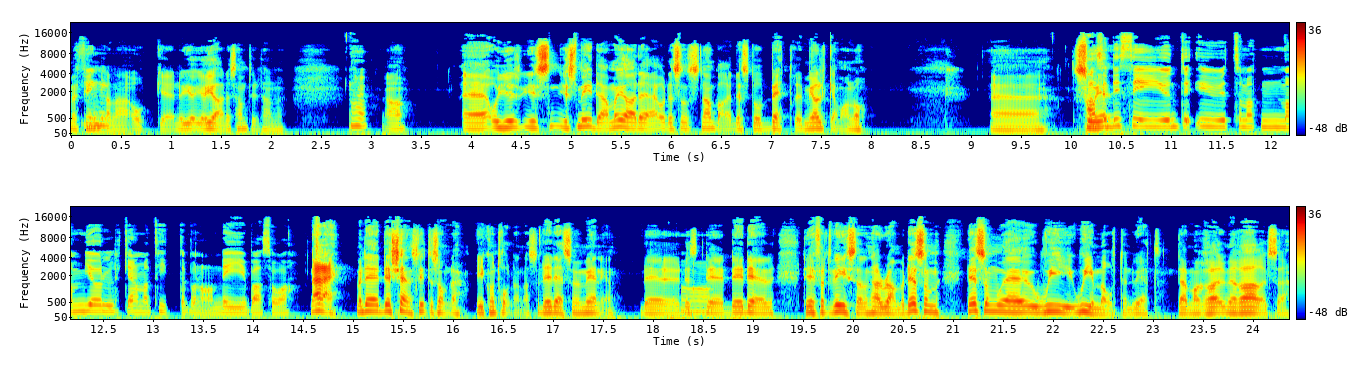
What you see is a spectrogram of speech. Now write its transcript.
Med fingrarna och, eh, nu gör jag gör det samtidigt här nu. Mhm. Ja. Eh, och ju, ju, ju smidigare man gör det och desto snabbare, desto bättre mjölkar man då. Eh, så alltså jag, det ser ju inte ut som att man mjölkar när man tittar på någon. Det är ju bara så. Nej, nej, men det, det känns lite som det i kontrollen. Alltså, det är det som är meningen. Det, det, Ja. det, det, det, det är för att visa den här rummen. Det är som, det är som uh, Wii, Wiimoten, du vet. Där man rör med rörelse.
